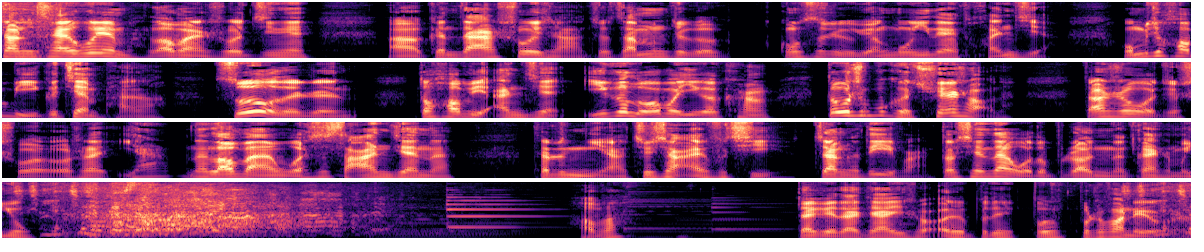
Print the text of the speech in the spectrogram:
上去开会嘛，老板说今天啊，跟大家说一下，就咱们这个公司这个员工一定要团结。我们就好比一个键盘啊，所有的人都好比按键，一个萝卜一个坑，都是不可缺少的。当时我就说，我说呀，那老板我是啥按键呢？他说你啊，就像 F 七，占个地方，到现在我都不知道你能干什么用。好吧，带给大家一首，哎，不对，不不是放这首歌。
